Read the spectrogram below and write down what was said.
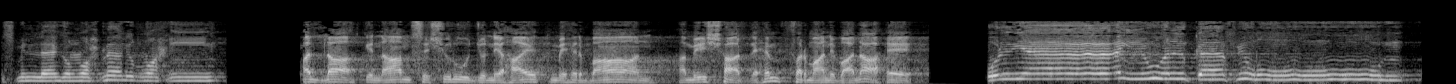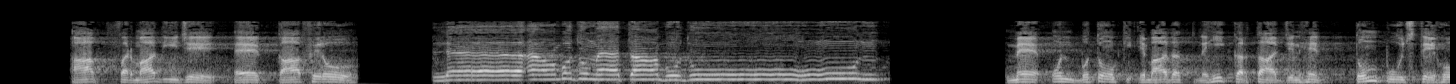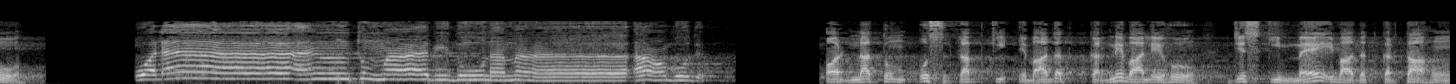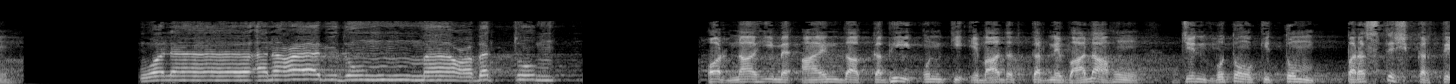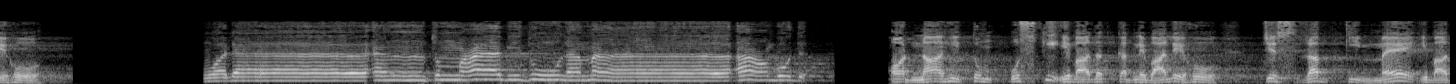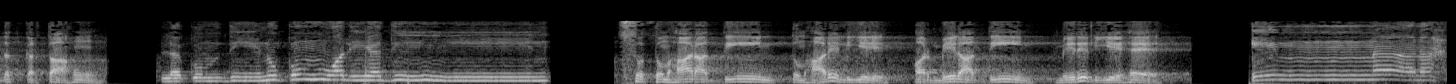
بسم اللہ الرحمن الرحیم۔ اللہ کے نام سے شروع جو نہایت مہربان ہمیشہ رحم فرمانے والا ہے۔ قل یا ایوہ الكافرون آپ فرما دیجیے اے کافرو۔ لا اعبد ما تعبدون۔ میں ان بتوں کی عبادت نہیں کرتا جنہیں تم پوچھتے ہو۔ ولا انتم عابدون ما اعبد اور نہ تم اس رب کی عبادت کرنے والے ہو جس کی میں عبادت کرتا ہوں۔ ولا انا عابد ما عبدتم۔ اور نہ ہی میں آئندہ کبھی ان کی عبادت کرنے والا ہوں جن بتوں کی تم پرستش کرتے ہو۔ ولا انتم عابدون ما اعبد اور نہ ہی تم اس کی عبادت کرنے والے ہو جس رب کی میں عبادت کرتا ہوں۔ لکم دینکم ولی دین سو تمہارا دین تمہارے لیے اور میرا دین میرے لیے ہے۔ انا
